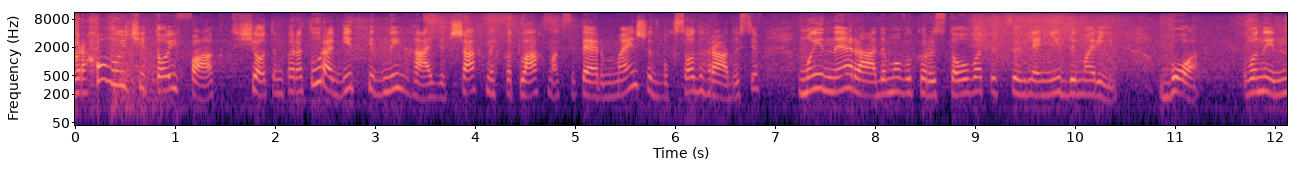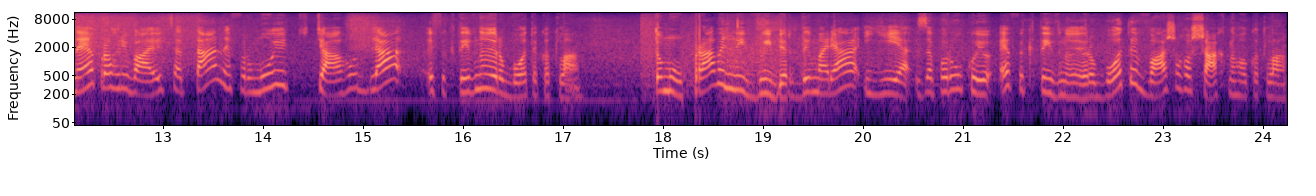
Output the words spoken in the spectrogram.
Враховуючи той факт, що температура відхідних газів в шахтних котлах Макситер менше 200 градусів, ми не радимо використовувати цегляні димарі, бо вони не прогріваються та не формують тягу для ефективної роботи котла. Тому правильний вибір димаря є запорукою ефективної роботи вашого шахтного котла.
